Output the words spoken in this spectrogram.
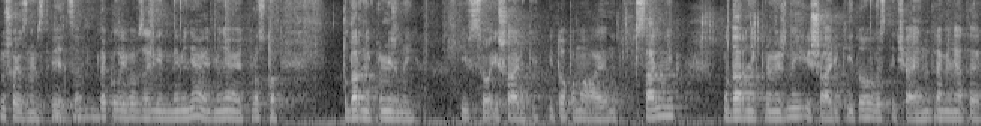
ну що з ним стається? Деколи його взагалі не міняють, міняють просто ударник проміжний. І все, і шарики. І то допомагає. Ну, сальник, ударник проміжний і шарики. І того вистачає. Не треба міняти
